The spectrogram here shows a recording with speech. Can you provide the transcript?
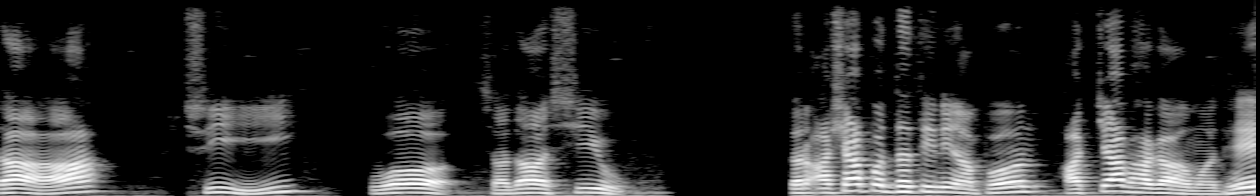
दा शी व सदाशिव. तर अशा पद्धतीने आपण आजच्या भागामध्ये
